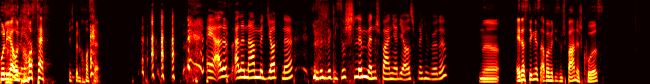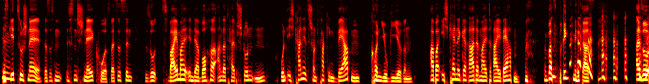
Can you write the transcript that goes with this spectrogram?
Julia und. Josef. Ich bin Josef. Ey, alles, alle Namen mit J, ne? Die sind wirklich so schlimm, wenn Spanier die aussprechen würde. Ne. Ey, das Ding ist aber mit diesem Spanischkurs, das Hm. geht zu schnell. Das ist, ein, das ist ein Schnellkurs. Weißt du, es sind so zweimal in der Woche anderthalb Stunden und ich kann jetzt schon fucking Verben konjugieren. Aber ich kenne gerade mal drei Verben. Was bringt mir das? Also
